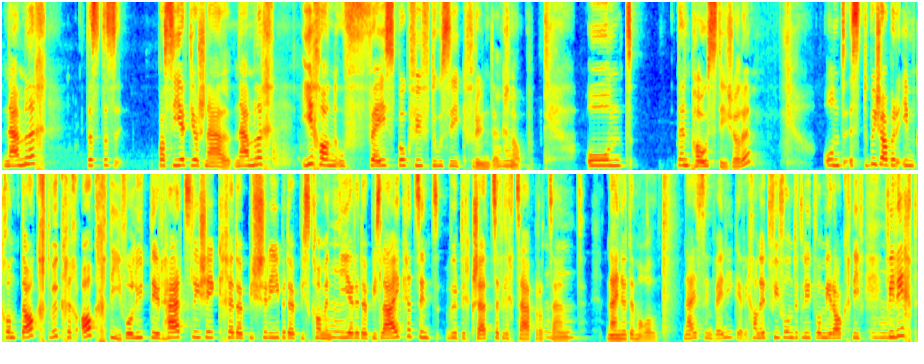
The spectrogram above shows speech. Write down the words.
Nämlich, das, das passiert ja schnell, nämlich, ich habe auf Facebook 5000 Freunde, knapp. Und dann postest, oder? Und es, du bist aber im Kontakt wirklich aktiv, wo Leute dir Herzchen schicken, etwas schreiben, etwas kommentieren, etwas liken, sind, würde ich schätzen, vielleicht 10%. Nein, nicht einmal. Nein, es sind weniger. Ich habe nicht 500 Leute, die mir aktiv... Vielleicht,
